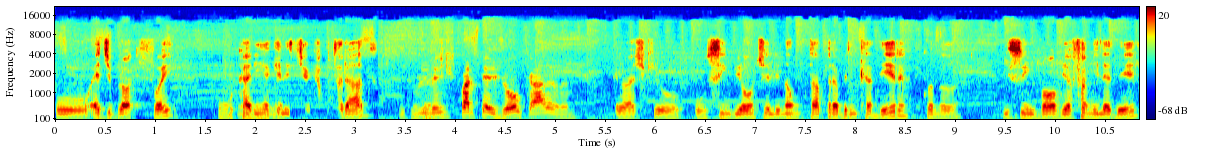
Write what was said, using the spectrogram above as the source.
o Ed Brock foi, com o carinha uhum. que eles tinham capturado. Simplesmente quartejou o cara, né? Eu acho que o, o simbionte ele não tá para brincadeira quando isso envolve a família dele.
